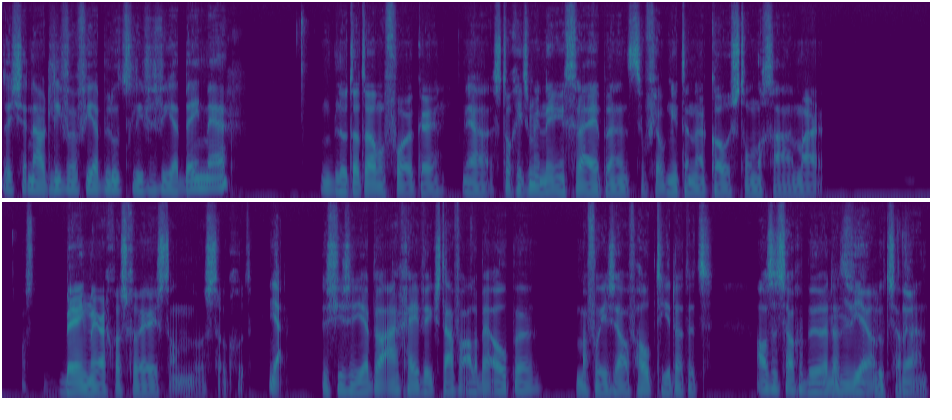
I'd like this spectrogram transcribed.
dat je nou het liever via bloed, liever via het beenmerg? Bloed had wel mijn voorkeur. Ja, is toch iets minder ingrijpend. Hoef je ook niet een narcose te ondergaan. Maar als het beenmerg was geweest, dan was het ook goed. Ja, dus je, je hebt wel aangegeven, ik sta voor allebei open. Maar voor jezelf hoopte je dat het, als het zou gebeuren, dat het via bloed zou gaan.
